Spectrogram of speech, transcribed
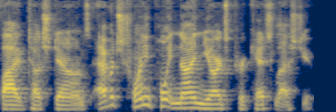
five touchdowns, averaged 20.9 yards per catch last year.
